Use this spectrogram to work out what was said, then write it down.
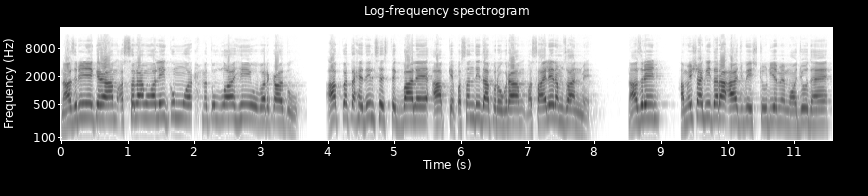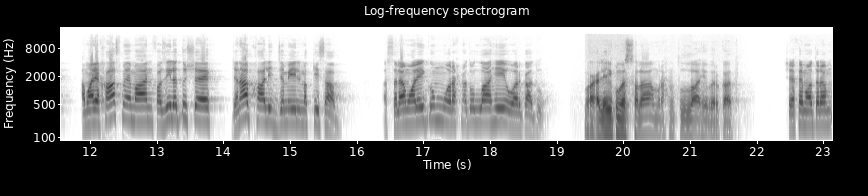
नाजरीन कराम असलकम वरहमल वबरक आपका तह दिल से इस्तकबाल है आपके पसंदीदा प्रोग्राम मसाइल रमज़ान में। नाजरीन हमेशा की तरह आज भी स्टूडियो में मौजूद हैं हमारे ख़ास मेहमान फ़जीलतुलशेख जनाब खालिद जमील मक्की साहब। असलकम वरहमल वबरक वालेकुम अस्सलाम रहमतुल्लाहि व बरकातहू शेख मोहतरम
